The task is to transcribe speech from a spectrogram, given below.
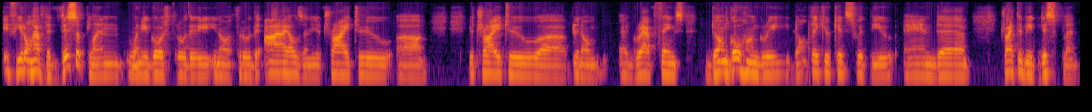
if you don't have the discipline when you go through the you know through the aisles and you try to uh, you try to uh, you know uh, grab things don't go hungry don't take your kids with you and uh, try to be disciplined.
